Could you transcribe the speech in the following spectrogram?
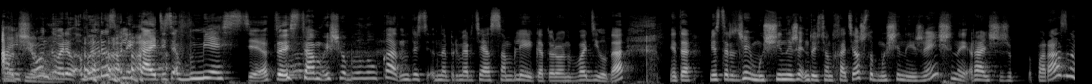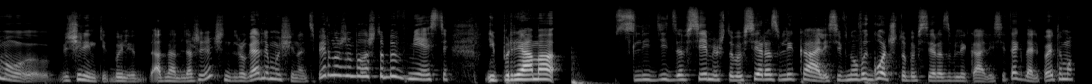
А еще он говорил, вы развлекаетесь вместе. То есть там еще было указано, ну, то есть, например, те ассамблеи, которые он вводил, да, это место развлечения мужчины и женщины. То есть он хотел, чтобы мужчины и женщины, раньше же по-разному э, вечеринки были, одна для женщин, другая для мужчин, а теперь нужно было, чтобы вместе. И прямо следить за всеми, чтобы все развлекались, и в Новый год, чтобы все развлекались, и так далее. Поэтому,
